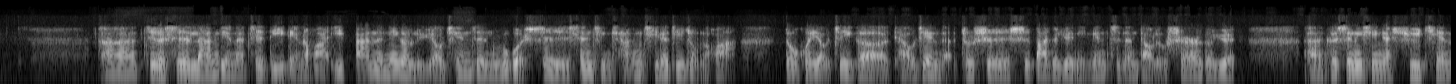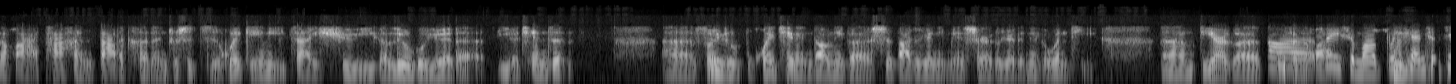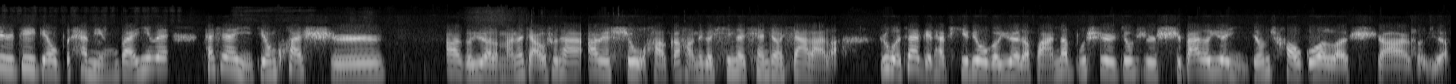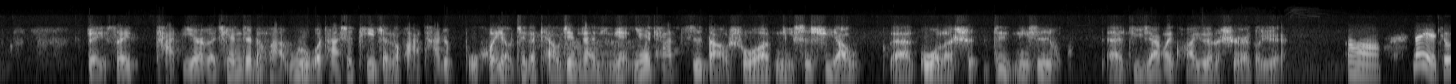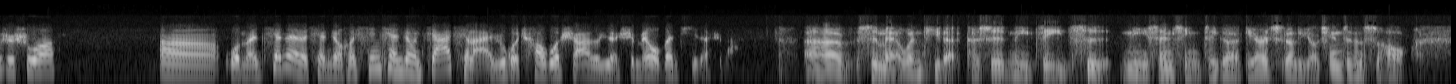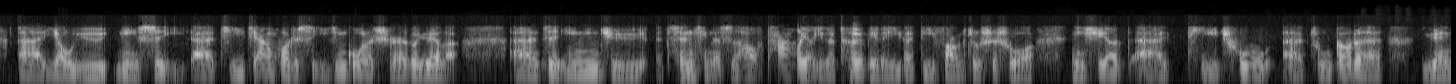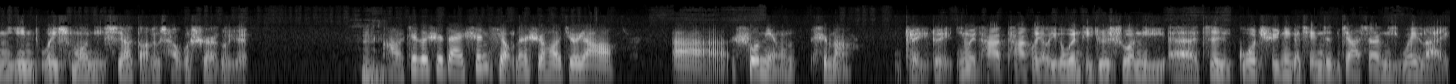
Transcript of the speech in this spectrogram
呃，这个是两点的。这第一点的话，一般的那个旅游签证，如果是申请长期的这种的话，都会有这个条件的，就是十八个月里面只能导留十二个月。呃，可是你现在续签的话，它很大的可能就是只会给你再续一个六个月的一个签证，呃，所以就不会牵连到那个十八个月里面十二个月的那个问题。嗯，第二个部分的话，为什么不牵扯？这个这一点我不太明白，因为他现在已经快十二个月了嘛。那假如说他二月十五号刚好那个新的签证下来了。如果再给他批六个月的话，那不是就是十八个月已经超过了十二个月吗？对，所以他第二个签证的话，如果他是批准的话，他就不会有这个条件在里面，因为他知道说你是需要呃过了十，这你是呃即将会跨越了十二个月。哦，那也就是说，呃，我们现在的签证和新签证加起来，如果超过十二个月是没有问题的，是吧？呃，是没有问题的。可是你这一次你申请这个第二次的旅游签证的时候，呃，由于你是呃即将或者是已经过了十二个月了，呃，这移民局申请的时候，它会有一个特别的一个地方，就是说你需要呃提出呃足够的原因，为什么你是要导留超过十二个月？嗯，哦，这个是在申请的时候就要呃说明是吗？对对，因为他他会有一个问题，就是说你呃，这过去那个签证加上你未来，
